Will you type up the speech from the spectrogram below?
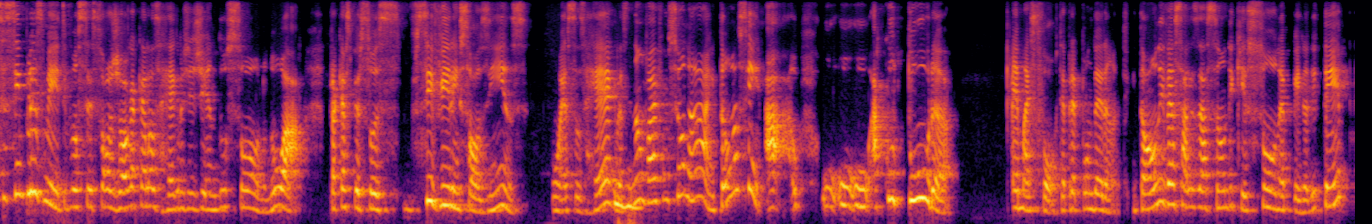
se simplesmente você só joga aquelas regras de higiene do sono no ar, para que as pessoas se virem sozinhas com essas regras, uhum. não vai funcionar. Então, assim, a, o, o, a cultura é mais forte, é preponderante. Então, a universalização de que sono é perda de tempo,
